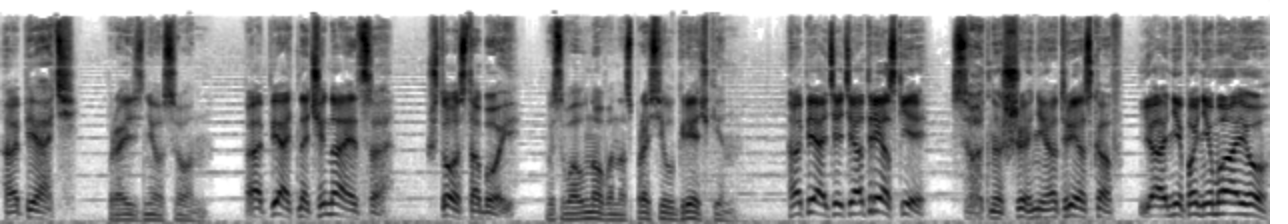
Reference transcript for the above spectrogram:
«Опять?» – произнес он. «Опять начинается!» «Что с тобой?» – взволнованно спросил Гречкин. «Опять эти отрезки! Соотношение отрезков! Я не понимаю!»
